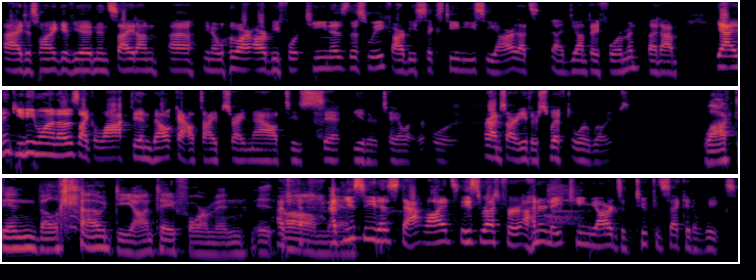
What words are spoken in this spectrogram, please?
I just want to give you an insight on uh, you know who our RB fourteen is this week. RB sixteen ECR. That's uh, D'Onta Foreman. But um, yeah, I think you need one of those like locked in bell cow types right now to sit either Taylor or or I'm sorry, either Swift or Williams locked in bell cow D'Onta Foreman. It, have, oh man, have you seen his stat lines? He's rushed for 118 yards in two consecutive weeks.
